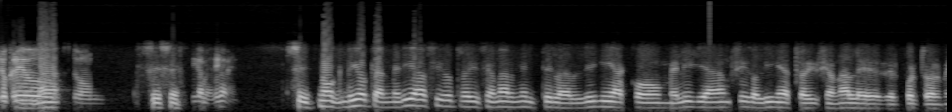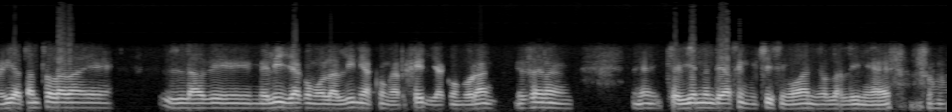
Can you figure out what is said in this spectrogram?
Yo creo, Sí, sí. Dígame, dígame. Sí, no, digo que Almería ha sido tradicionalmente, las líneas con Melilla han sido líneas tradicionales del puerto de Almería, tanto la de, la de Melilla como las líneas con Argelia, con Orán. Esas eran eh, que vienen de hace muchísimos años las líneas esas, son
